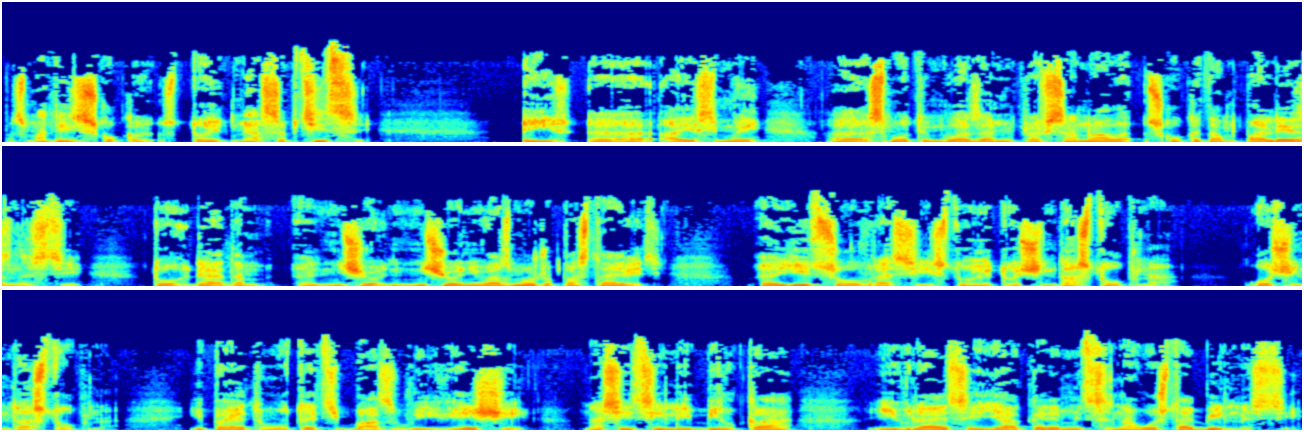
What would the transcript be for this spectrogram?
Посмотрите, сколько стоит мясо птицы. и, э, а если мы э, смотрим глазами профессионала, сколько там полезности, то рядом э, ничего, ничего невозможно поставить. Яйцо в России стоит очень доступно, очень доступно. И поэтому вот эти базовые вещи, носители белка, являются якорями ценовой стабильности.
